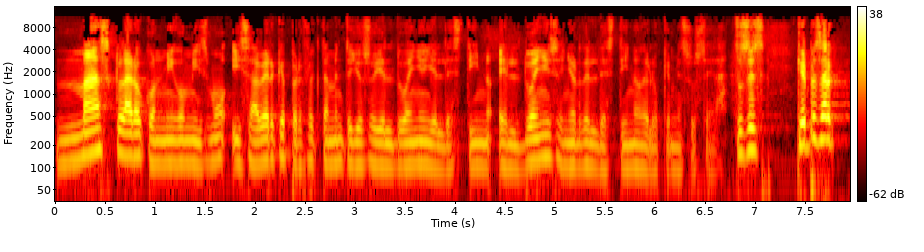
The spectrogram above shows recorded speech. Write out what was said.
más claro conmigo mismo y saber que perfectamente yo soy el dueño y el destino, el dueño y señor del destino de lo que me suceda. Entonces, quiero empezar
